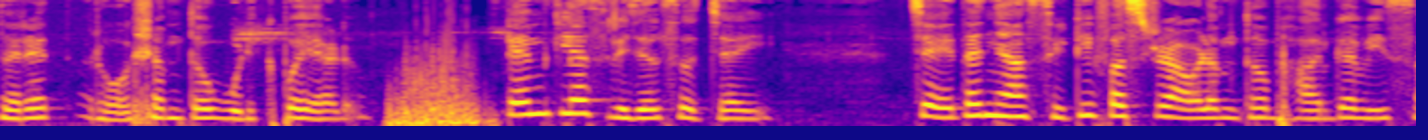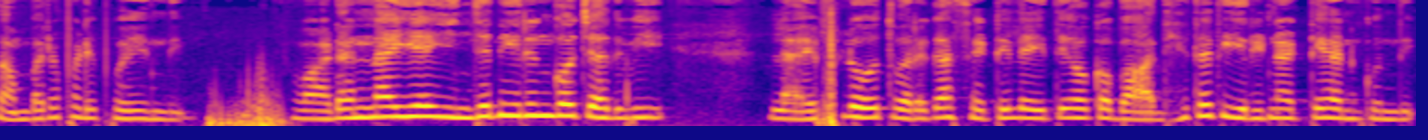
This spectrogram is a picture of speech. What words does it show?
శరత్ రోషంతో ఉడికిపోయాడు. టెన్త్ క్లాస్ రిజల్ట్స్ వచ్చాయి. చైతన్య సిటీ ఫస్ట్ రావడంతో భార్గవి సంబరపడిపోయింది. వాడన్నయ్యే ఇంజనీరింగో చదివి లైఫ్లో త్వరగా సెటిల్ అయితే ఒక బాధ్యత తీరినట్టే అనుకుంది.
